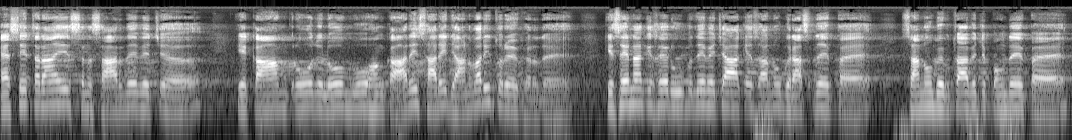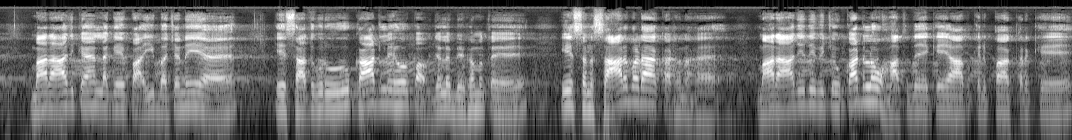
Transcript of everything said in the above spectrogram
ਐਸੇ ਤਰ੍ਹਾਂ ਇਹ ਸੰਸਾਰ ਦੇ ਵਿੱਚ ਇਹ ਕਾਮ, ਕ੍ਰੋਧ, ਲੋਭ, ਮੋਹ, ਹੰਕਾਰ, ਇਹ ਸਾਰੇ ਜਾਨਵਰ ਹੀ ਤੁਰੇ ਫਿਰਦੇ। ਕਿਸੇ ਨਾ ਕਿਸੇ ਰੂਪ ਦੇ ਵਿੱਚ ਆ ਕੇ ਸਾਨੂੰ ਗਰਸਦੇ ਪਏ, ਸਾਨੂੰ ਵਿਪਤਾ ਵਿੱਚ ਪਾਉਂਦੇ ਪਏ। ਮਹਾਰਾਜ ਕਹਿਣ ਲੱਗੇ, ਭਾਈ, ਬਚਨ ਇਹ ਹੈ ਕਿ ਸਤਿਗੁਰੂ ਕਾਢ ਲਿਓ ਭਵਜਲ ਬਿਖਮ ਤੇ ਇਹ ਸੰਸਾਰ ਬੜਾ ਕਠਨ ਹੈ। ਮਹਾਰਾਜ ਇਹਦੇ ਵਿੱਚੋਂ ਕੱਢ ਲਓ ਹੱਥ ਦੇ ਕੇ ਆਪ ਕਿਰਪਾ ਕਰਕੇ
